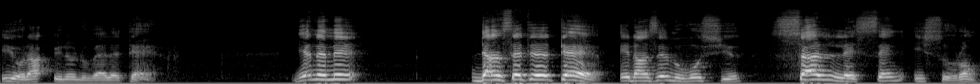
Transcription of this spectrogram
il y aura une nouvelle terre. Bien-aimés, dans cette terre et dans ces nouveaux cieux, seuls les saints y seront.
